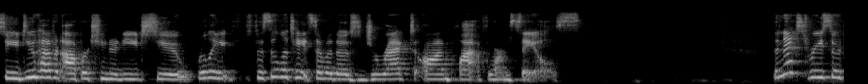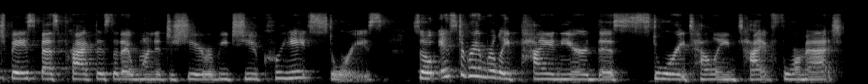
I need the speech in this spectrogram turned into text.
so you do have an opportunity to really facilitate some of those direct on platform sales. The next research-based best practice that I wanted to share would be to create stories. So Instagram really pioneered this storytelling type format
